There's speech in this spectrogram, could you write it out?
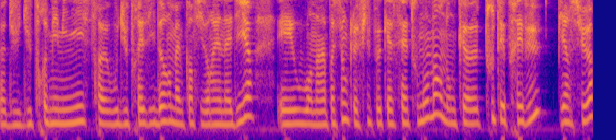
euh, du, du premier ministre ou du président, même quand ils ont rien à dire, et où on a l'impression que le fil peut casser à tout moment. Donc euh, tout est prévu, bien sûr.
